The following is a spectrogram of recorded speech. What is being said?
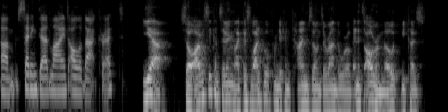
um, setting deadlines, all of that, correct? Yeah. So obviously considering like there's a lot of people from different time zones around the world and it's all remote because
